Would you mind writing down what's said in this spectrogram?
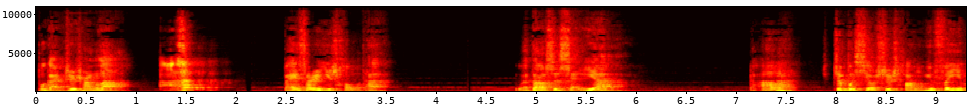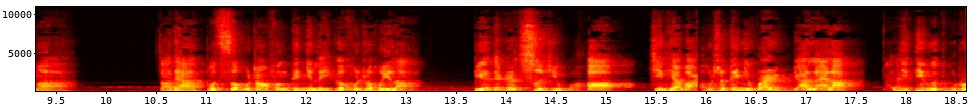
不敢吱声了啊？白三儿一瞅他，我当是谁呀？啊，这不小市场于飞吗？咋的？不伺候张峰跟你磊哥混社会了？别在这刺激我啊！今天晚不是跟你玩语言来了，赶紧定个赌注，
